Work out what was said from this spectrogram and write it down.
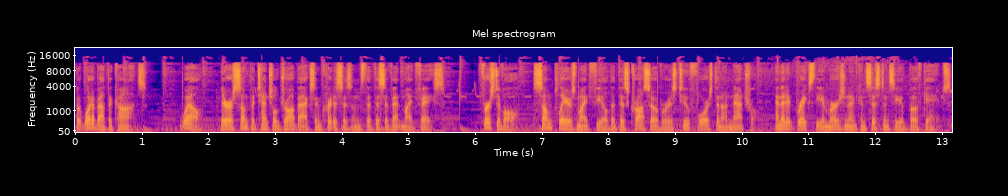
But what about the cons? Well, there are some potential drawbacks and criticisms that this event might face. First of all, some players might feel that this crossover is too forced and unnatural, and that it breaks the immersion and consistency of both games.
